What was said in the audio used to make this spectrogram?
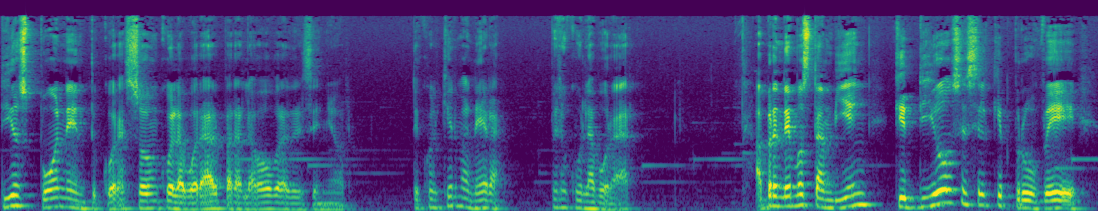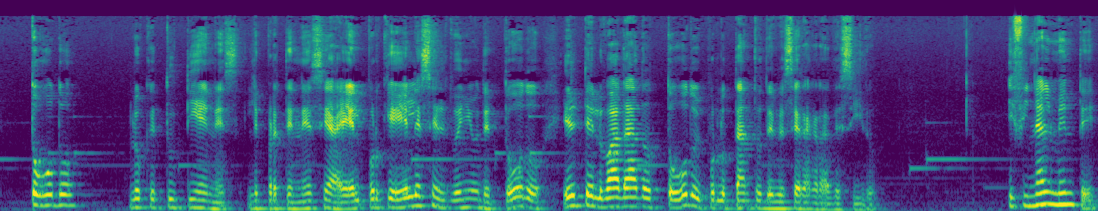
Dios pone en tu corazón colaborar para la obra del Señor. De cualquier manera, pero colaborar. Aprendemos también que Dios es el que provee todo lo que tú tienes le pertenece a Él porque Él es el dueño de todo. Él te lo ha dado todo y por lo tanto debe ser agradecido. Y finalmente,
